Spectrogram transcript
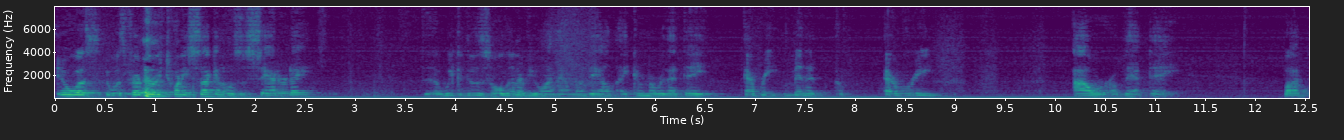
it was, it was February twenty-second, it was a Saturday. We could do this whole interview on that one day, I'll- I can remember that day, every minute of every hour of that day. But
